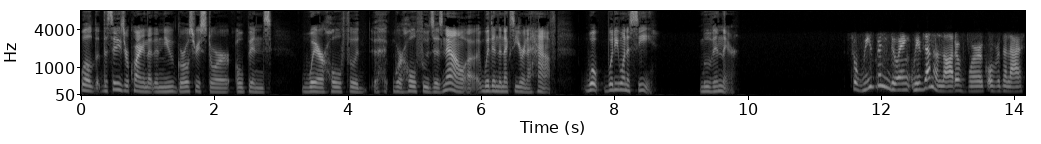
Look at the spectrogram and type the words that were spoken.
well, the city's requiring that the new grocery store opens where Whole Food where Whole Foods is now uh, within the next year and a half. What what do you want to see move in there? So we've been doing, we've done a lot of work over the last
